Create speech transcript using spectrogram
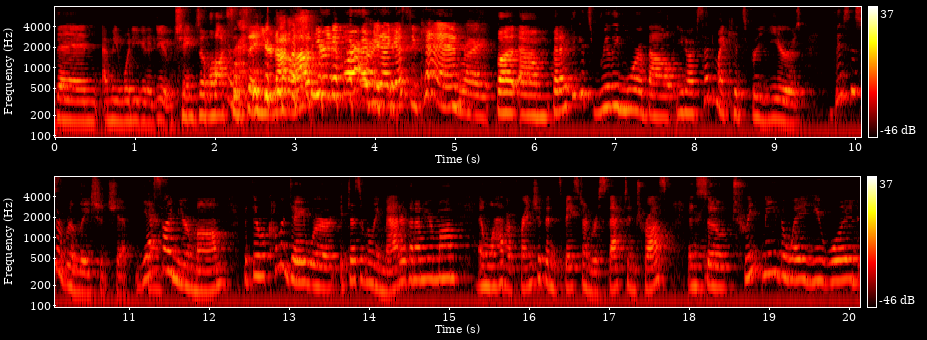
then I mean, what are you going to do? Change the locks and say you're not allowed here anymore? I mean, I guess you can. Right. But um, but I think it's really more about you know I've said to my kids for years, this is a relationship. Yes, Yeah. I'm your mom, but there will come a day where it doesn't really matter that I'm your mom, and we'll have a friendship, and it's based on respect and trust. And so treat me the way you would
